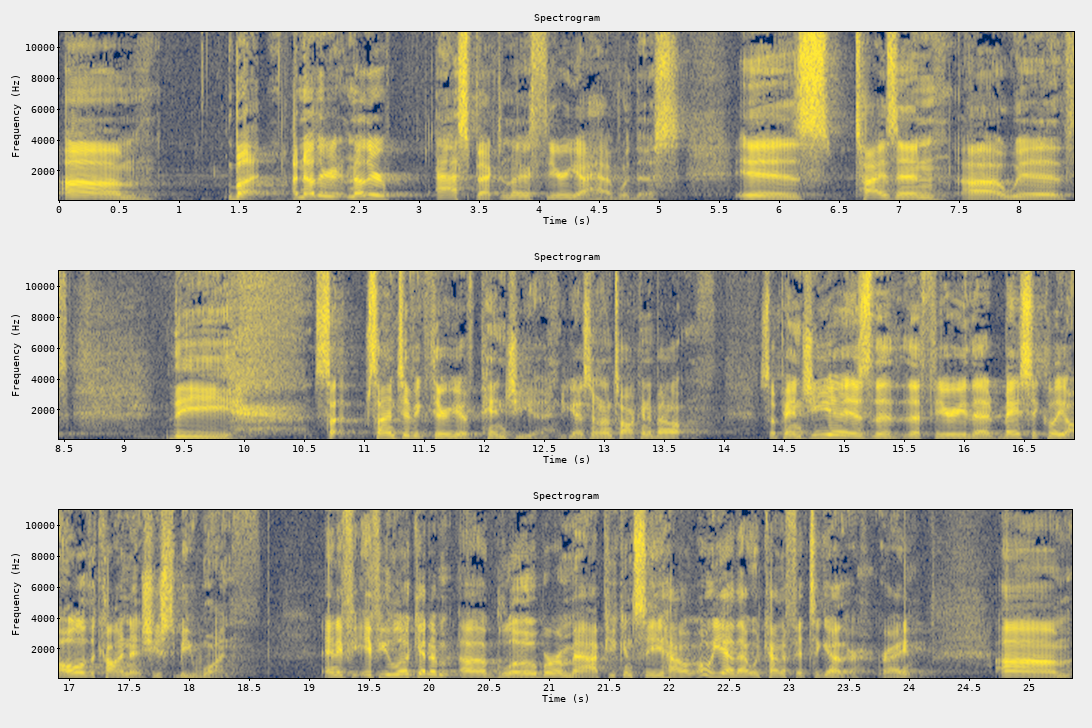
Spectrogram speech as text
Um, but another, another aspect, another theory I have with this is ties in uh, with the scientific theory of Pangea. Do you guys know what I'm talking about? So, Pangea is the, the theory that basically all of the continents used to be one. And if, if you look at a, a globe or a map, you can see how, oh, yeah, that would kind of fit together, right? Um,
